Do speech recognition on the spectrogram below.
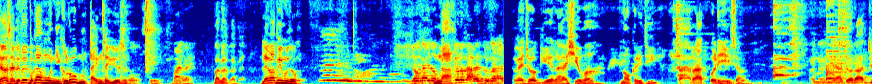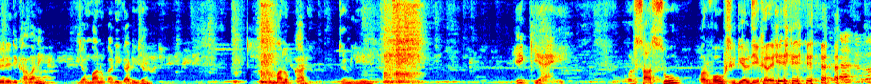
લે સલીભાઈ બગા હું નીકળું ટાઈમ થઈ ગયો છે bye bye bye bye bye લે બાપી હું તો જો કઈ તો ના. હવે જો ઘેર આવ્યા છીએ હવે નોકરીથી રાત પડી છે અને ત્યાં જો રાત જોઈ રહી હતી ખાવાની જમવાનું કાઢી કાઢ્યું છે. જમવાનું કાઢ. જમી લઈએ. ये क्या है और सासू और वो सीरियल देख रहे हैं સાસુ બહુ?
